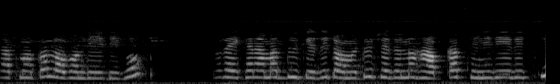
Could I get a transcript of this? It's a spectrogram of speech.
সাত মতো লবণ দিয়ে দিব। বন্ধুরা, এখানে আমার দুই কেজি টমেটো, সেজন্য হাফ কাপ চিনি দিয়ে দিচ্ছি।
